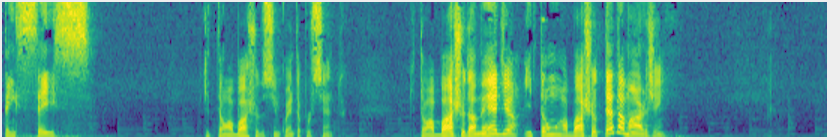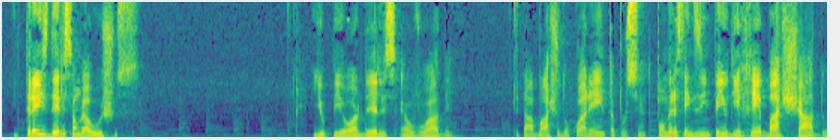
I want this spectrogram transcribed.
tem seis que estão abaixo dos 50%. Que estão abaixo da média e estão abaixo até da margem. E três deles são gaúchos. E o pior deles é o Voaden, que está abaixo do 40%. O Palmeiras tem desempenho de rebaixado.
